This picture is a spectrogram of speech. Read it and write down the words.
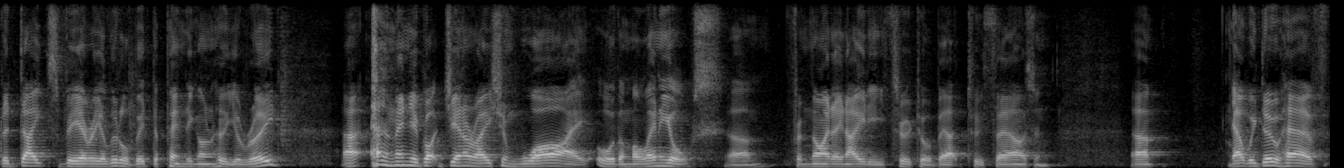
the, dates vary a little bit depending on who you read. Uh, and then you've got Generation Y or the Millennials um, from 1980 through to about 2000. Uh, now, we do have,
